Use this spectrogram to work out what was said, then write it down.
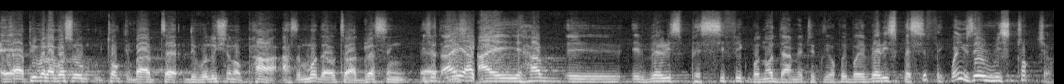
Uh, people have also talked about uh, devolution of power as a model to addressing. Uh, I, I have a, a very specific, but not diametrically opposite, but a very specific. When you say restructure,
